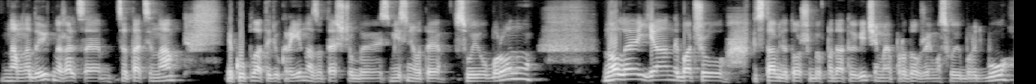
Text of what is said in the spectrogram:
нам надають. На жаль, це, це та ціна, яку платить Україна за те, щоб зміцнювати свою оборону. Ну, але я не бачу підстав для того, щоб впадати у вічі. Ми продовжуємо свою боротьбу.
